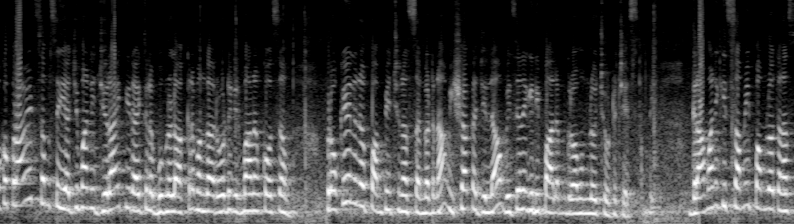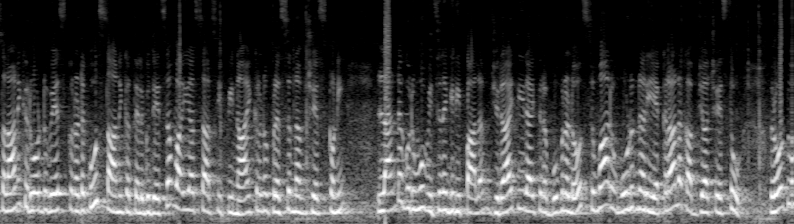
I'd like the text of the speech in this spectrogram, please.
ఒక ప్రైవేట్ సంస్థ యజమాని జిరాయితీ రైతుల భూములలో అక్రమంగా రోడ్డు నిర్మాణం కోసం ప్రొకేలను పంపించిన సంఘటన విశాఖ జిల్లా విజయనగిరిపాలెం గ్రామంలో చోటు చేసుకుంది. గ్రామానికి సమీపంలో తన స్థలానికి రోడ్డు వేసుకున్నటకు స్థానిక తెలుగుదేశం వైఎస్ఆర్సీపీ నాయకులను ప్రసన్నం చేసుకుని లండగురువు విజయనగిరిపాలెం జిరాయితీ రైతుల భూములలో సుమారు మూడున్నర ఎకరాల కబ్జా చేస్తూ రోడ్డు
